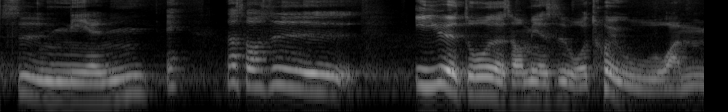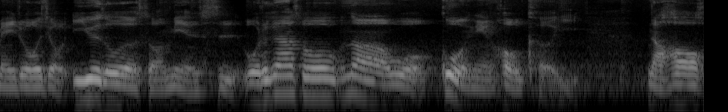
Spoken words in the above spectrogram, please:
是年，哎，那时候是一月多的时候面试，我退伍完没多久，一月多的时候面试，我就跟他说，那我过年后可以，然后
